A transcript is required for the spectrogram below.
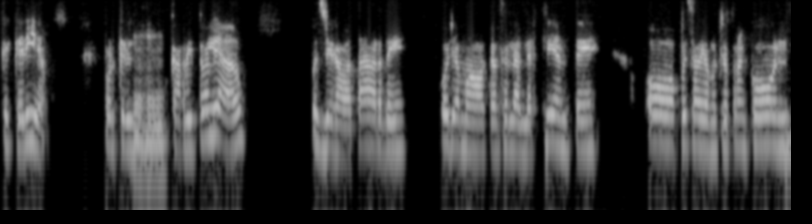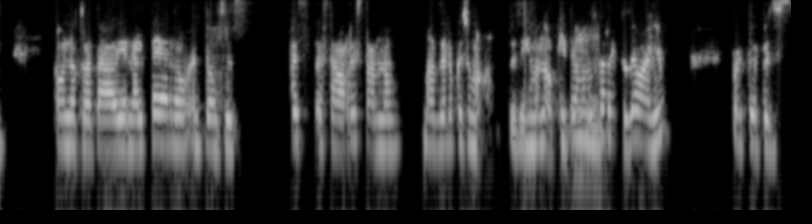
que queríamos, porque el carrito aliado pues llegaba tarde o llamaba a cancelarle al cliente o pues había mucho trancón o no trataba bien al perro, entonces pues estaba restando más de lo que sumaba. Entonces dijimos, no, quitemos los mm. carritos de baño, porque pues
